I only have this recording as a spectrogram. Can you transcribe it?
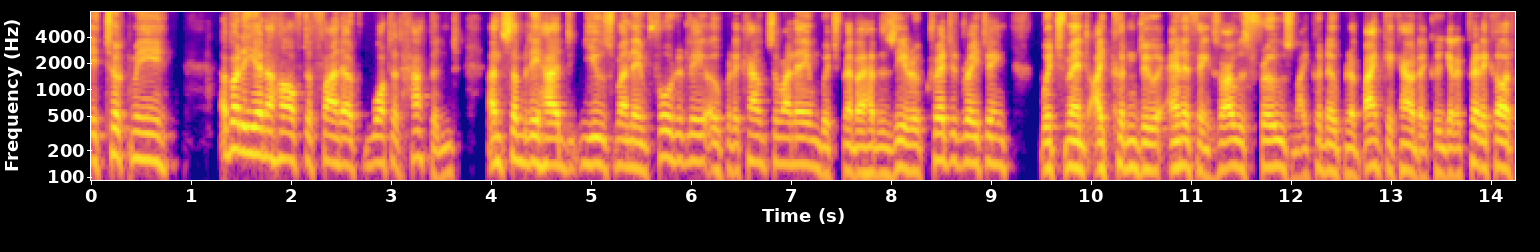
it took me about a year and a half to find out what had happened. And somebody had used my name fraudulently, opened accounts in my name, which meant I had a zero credit rating, which meant I couldn't do anything. So I was frozen. I couldn't open a bank account. I couldn't get a credit card,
